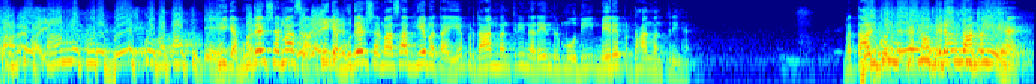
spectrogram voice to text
सबके सामने पूरे देश को बता चुके हैं। ठीक है भूदेव शर्मा साहब ठीक है भूदेव शर्मा साहब ये बताइए प्रधानमंत्री नरेंद्र मोदी मेरे प्रधानमंत्री हैं। मैं ताज बिल्कुल, मेरे कहता हूँ भी मेरे प्रधानमंत्री हैं। हैं।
